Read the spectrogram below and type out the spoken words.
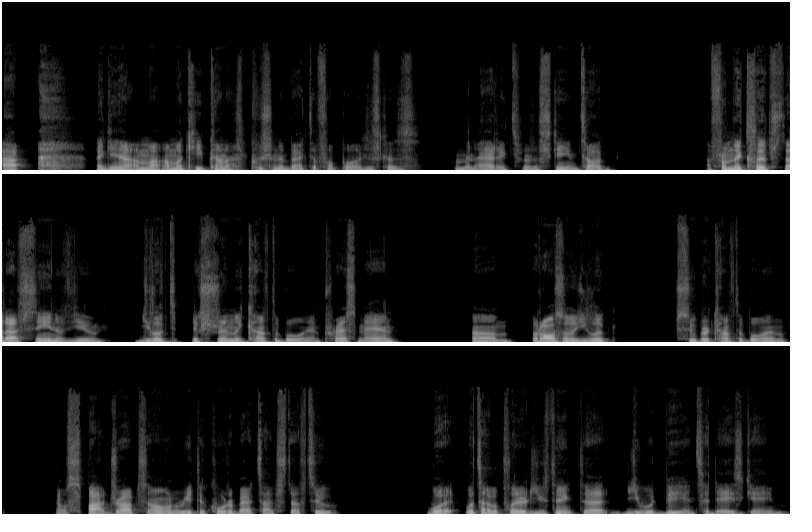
I again, I'm i I'm gonna keep kind of pushing it back to football just because I'm an addict for the scheme talk. From the clips that I've seen of you, you looked extremely comfortable in press man, um, but also you look super comfortable in you know spot drop zone, read the quarterback type stuff too. What what type of player do you think that you would be in today's game?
